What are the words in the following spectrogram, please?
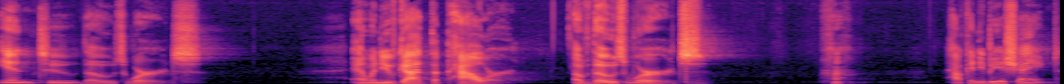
into those words. And when you've got the power of those words, huh, how can you be ashamed?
